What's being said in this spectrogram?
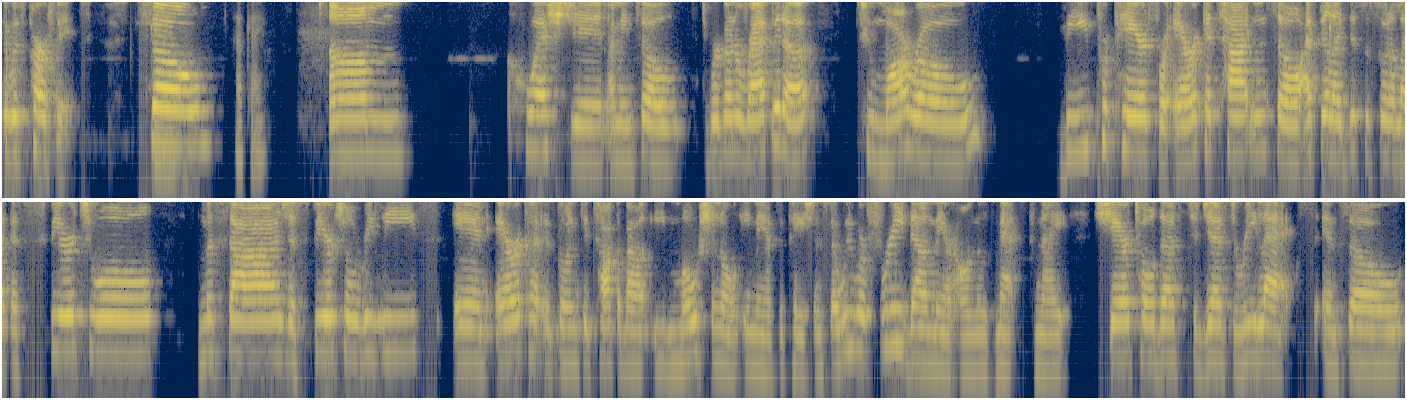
It was perfect. So. Okay. Um, question. I mean, so we're going to wrap it up tomorrow. Be prepared for Erica Totten. So I feel like this was sort of like a spiritual massage, a spiritual release, and Erica is going to talk about emotional emancipation. So we were free down there on those mats tonight. Cher told us to just relax. And so,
